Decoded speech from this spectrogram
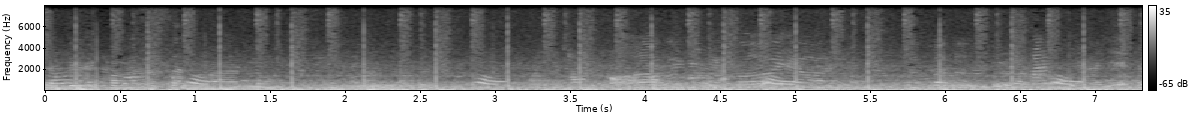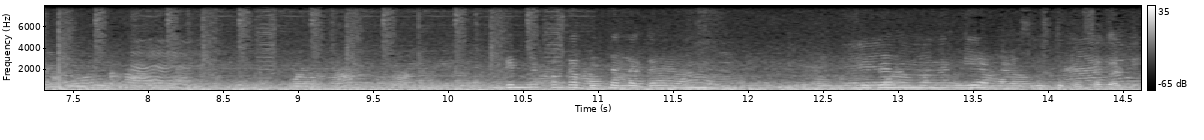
Nabili kami sa San Malo. Ganda pag gabi talaga, no? Ganda ng mga ilaw. mas gusto ko sa gabi.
